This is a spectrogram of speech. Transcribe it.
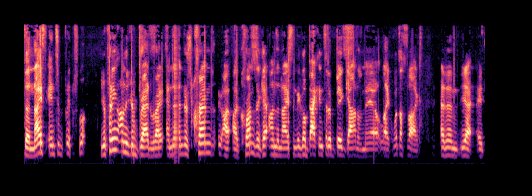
the knife into. You're putting it on your bread, right? And then there's crumbs, uh, uh, crumbs that get on the knife, and they go back into the big gallon of mayo. Like, what the fuck? And then, yeah, it,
